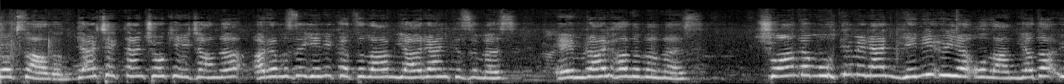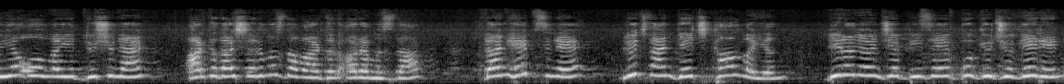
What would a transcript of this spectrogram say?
Çok sağ olun. Gerçekten çok heyecanlı. Aramıza yeni katılan Yaren kızımız, Emral hanımımız, şu anda muhtemelen yeni üye olan ya da üye olmayı düşünen arkadaşlarımız da vardır aramızda. Ben hepsine lütfen geç kalmayın. Bir an önce bize bu gücü verin.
